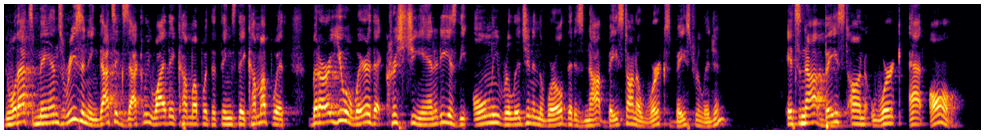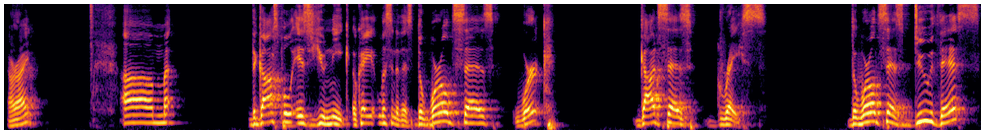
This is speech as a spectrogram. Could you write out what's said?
Well, that's man's reasoning. That's exactly why they come up with the things they come up with. But are you aware that Christianity is the only religion in the world that is not based on a works based religion? It's not based on work at all. All right. Um, the gospel is unique. Okay. Listen to this. The world says work, God says grace. The world says do this,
